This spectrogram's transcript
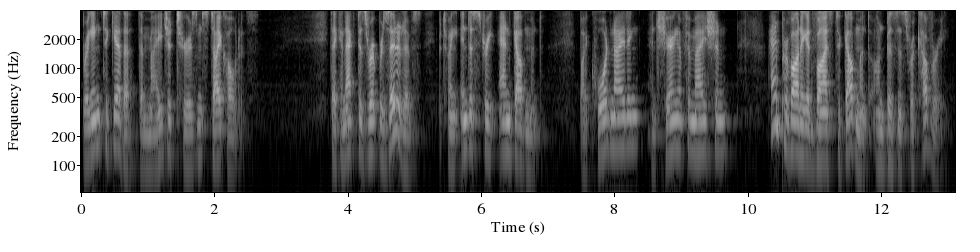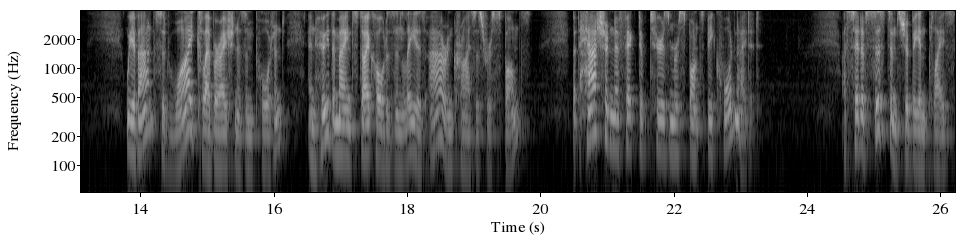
bringing together the major tourism stakeholders. They can act as representatives between industry and government by coordinating and sharing information and providing advice to government on business recovery. We have answered why collaboration is important and who the main stakeholders and leaders are in crisis response, but how should an effective tourism response be coordinated? A set of systems should be in place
